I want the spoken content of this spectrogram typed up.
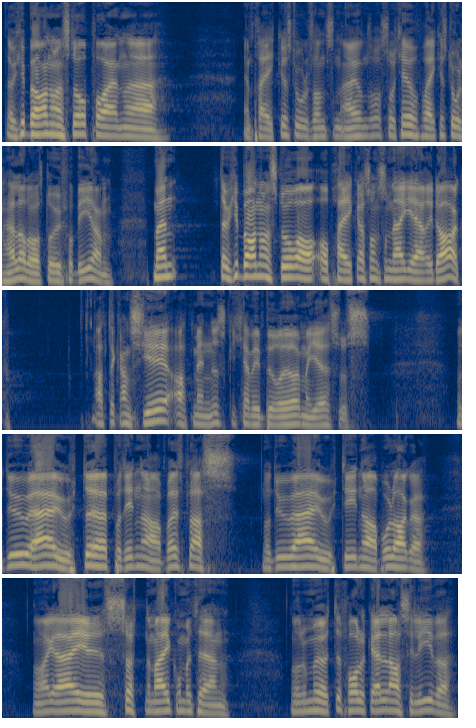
Det er jo ikke bare når en står på en, eh, en preikestol sånn som, Jeg står ikke på preikestolen heller, da, står ut forbi den. Men det er jo ikke bare når en står og, og preiker sånn som jeg gjør i dag, at det kan skje at mennesker kommer i berøring med Jesus. Når du er ute på din arbeidsplass, når du er ute i nabolaget, når jeg er i 17. mai-komiteen, når du møter folk ellers i livet,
